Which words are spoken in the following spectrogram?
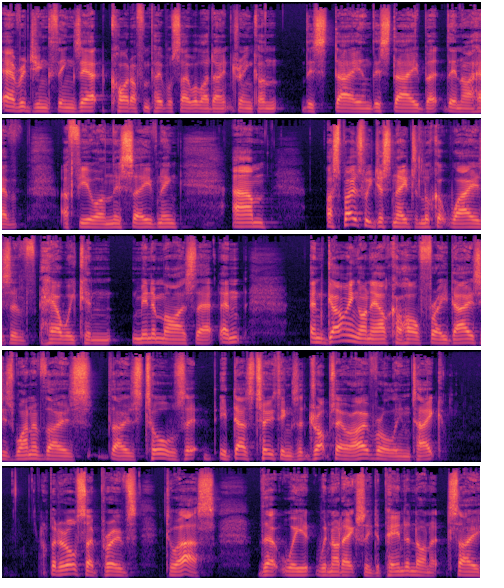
averaging things out, quite often people say, Well, I don't drink on this day and this day, but then I have a few on this evening. Um, I suppose we just need to look at ways of how we can minimise that. And and going on alcohol free days is one of those those tools. It, it does two things. It drops our overall intake, but it also proves to us that we, we're not actually dependent on it. So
